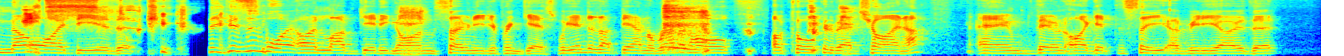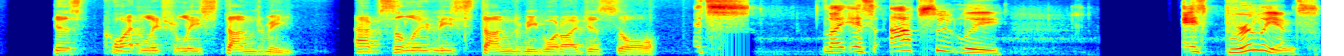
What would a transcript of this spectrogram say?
no it's idea that. See, this is why I love getting on so many different guests. We ended up down a rabbit hole of talking about China, and then I get to see a video that just quite literally stunned me. Absolutely stunned me what I just saw. it's like it's absolutely it's brilliant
